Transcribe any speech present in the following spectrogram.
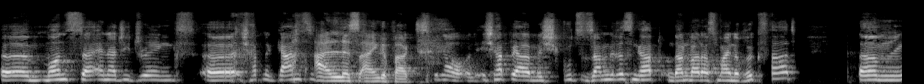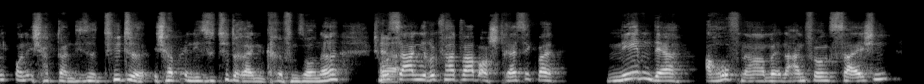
äh, Monster Energy Drinks. Äh, ich habe eine ganze alles eingepackt. Genau. Und ich habe ja mich gut zusammengerissen gehabt und dann war das meine Rückfahrt. Ähm, und ich habe dann diese Tüte, ich habe in diese Tüte reingegriffen so ne. Ich ja. muss sagen, die Rückfahrt war aber auch stressig, weil neben der Aufnahme in Anführungszeichen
